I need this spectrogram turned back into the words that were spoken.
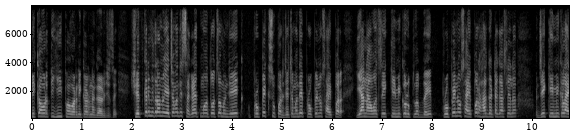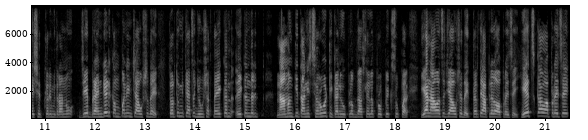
पिकावरती ही फवारणी करणं गरजेचं आहे. शेतकरी मित्रांनो याच्यामध्ये सगळ्यात महत्त्वाचं म्हणजे एक प्रोपेक सुपर ज्याच्यामध्ये प्रोपेनोसायपर या नावाचं एक केमिकल उपलब्ध आहे. प्रोपेनोसायपर हा घटक असलेलं जे केमिकल आहे शेतकरी मित्रांनो जे ब्रँडेड कंपन्यांचे औषध आहे तर तुम्ही त्याचं घेऊ शकता. एकंद एकंदरीत नामांकित आणि सर्व ठिकाणी उपलब्ध असलेलं प्रोपेक सुपर या नावाचं जे औषध आहे तर ते आपल्याला वापरायचं आहे. हेच का वापरायचं आहे?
